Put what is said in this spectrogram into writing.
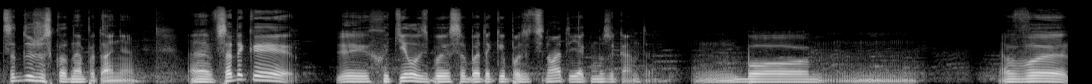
Це дуже складне питання. Е, Все-таки е, хотілося б себе таки позиціонувати як музиканта. Бо в...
